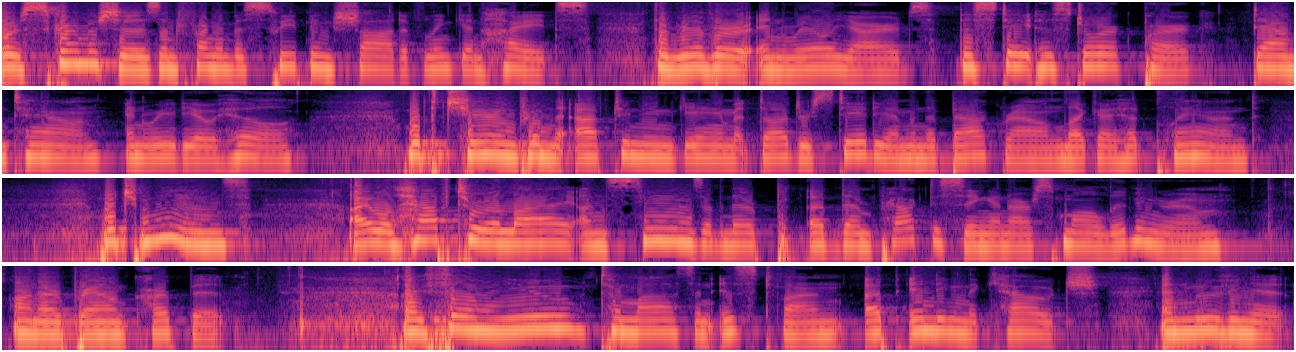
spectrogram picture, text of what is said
or skirmishes in front of a sweeping shot of Lincoln Heights, the river and rail yards, the State Historic Park, downtown, and Radio Hill, with cheering from the afternoon game at Dodger Stadium in the background like I had planned. Which means I will have to rely on scenes of, their, of them practicing in our small living room on our brown carpet. I film you, Tomas, and Istvan upending the couch and moving it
